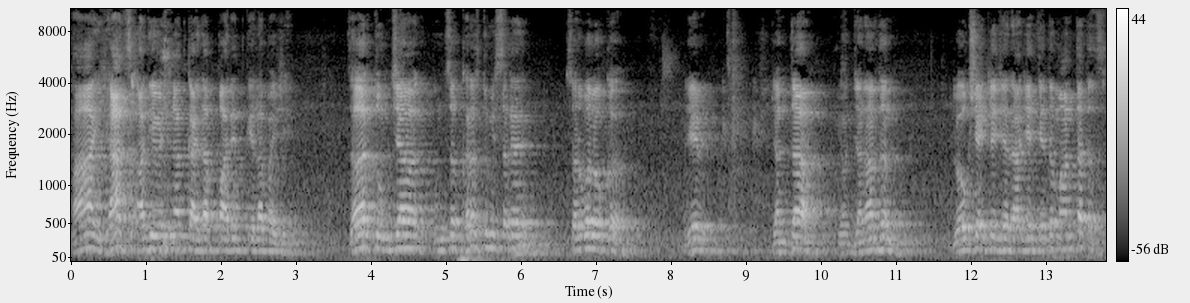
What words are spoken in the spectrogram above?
हा ह्याच अधिवेशनात कायदा पारित केला पाहिजे. जर तुमच्या तुमचं खरंच तुम्ही सगळे सर्व लोक म्हणजे जनता किंवा जनार्दन लोकशाहीतले जे राजे ते तर मानतातच.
